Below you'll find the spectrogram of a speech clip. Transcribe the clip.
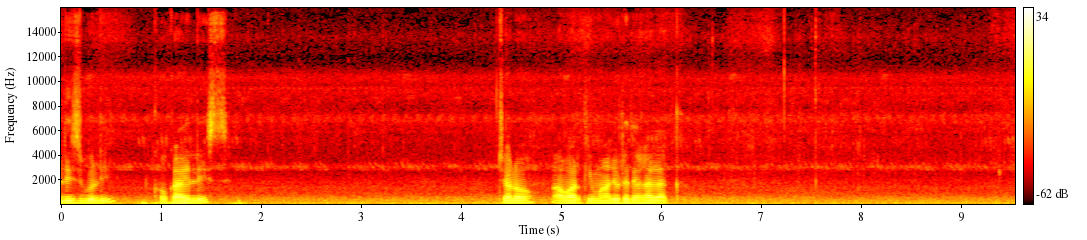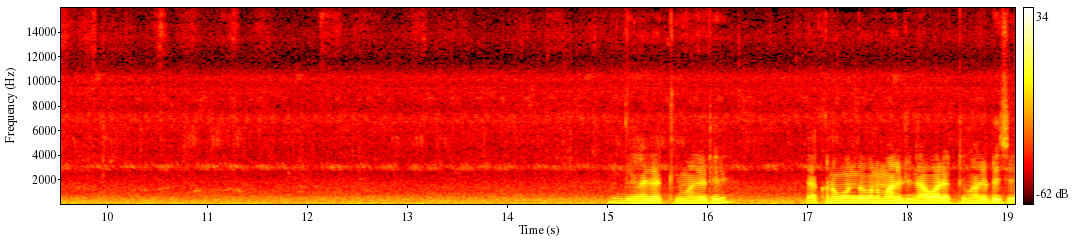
ইলিশ বলি, খোকা ইলিশ। চলো আবার কি মাছ উঠে দেখা যাক। দেখা যাক কি মাছ ওঠে। এখনও পর্যন্ত কোনো মাছ ওঠেনি, আবার একটি মাছ উঠেছে।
